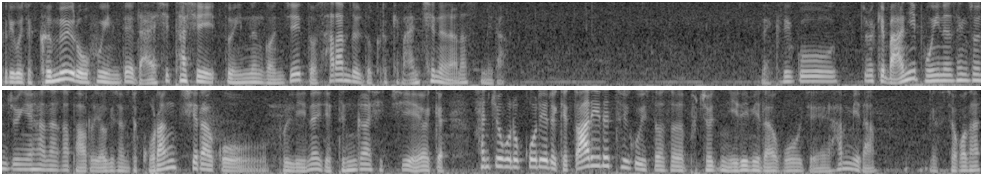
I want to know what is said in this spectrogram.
그리고 이제 금요일 오후인데 날씨 탓이 또 있는 건지 또 사람들도 그렇게 많지는 않았습니다. 네, 그리고 좀 이렇게 많이 보이는 생선 중에 하나가 바로 여기서는 이제 고랑치라고 불리는 이제 등가시치예요. 그러니까 한쪽으로 꼬리를 이렇게 또아리를 틀고 있어서 붙여진 이름이라고 이제 합니다. 그래서 저건 한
